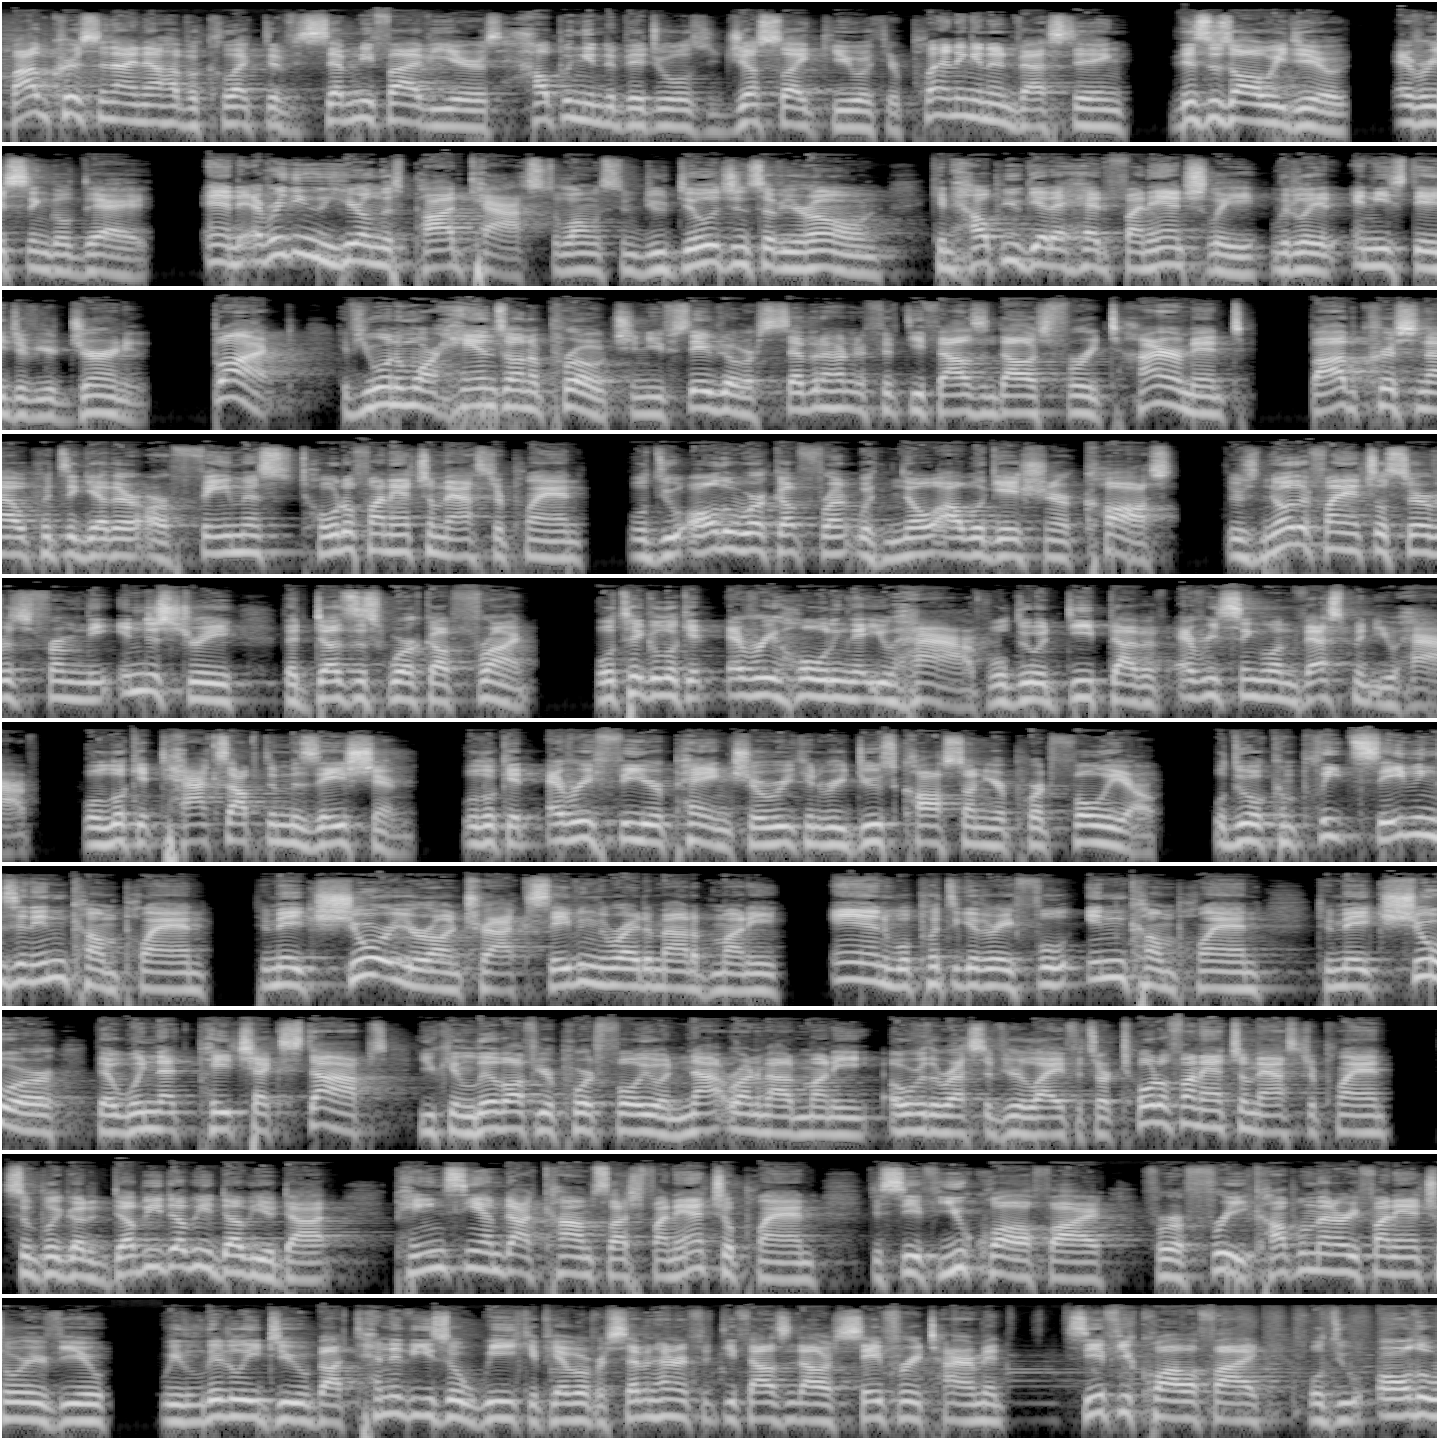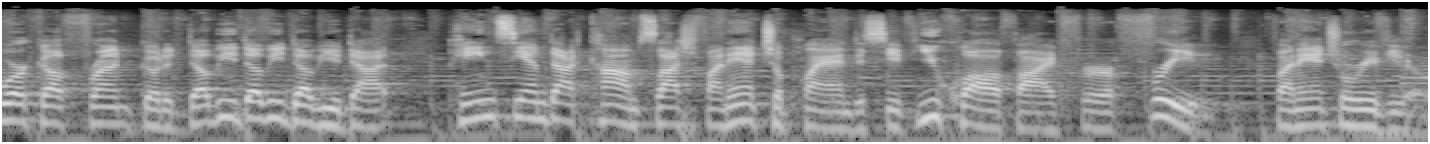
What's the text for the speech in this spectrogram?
Bob, Chris, and I now have a collective 75 years helping individuals just like you with your planning and investing. This is all we do every single day. And everything you hear on this podcast, along with some due diligence of your own, can help you get ahead financially, literally at any stage of your journey. But if you want a more hands on approach and you've saved over $750,000 for retirement, Bob, Chris, and I will put together our famous Total Financial Master Plan. We'll do all the work up front with no obligation or cost. There's no other financial service from the industry that does this work up front. We'll take a look at every holding that you have. We'll do a deep dive of every single investment you have. We'll look at tax optimization. We'll look at every fee you're paying, show where you can reduce costs on your portfolio. We'll do a complete savings and income plan to make sure you're on track, saving the right amount of money. And we'll put together a full income plan to make sure that when that paycheck stops, you can live off your portfolio and not run out of money over the rest of your life. It's our total financial master plan. Simply go to www.paynecm.com slash financial plan to see if you qualify for a free complimentary financial review we literally do about 10 of these a week. If you have over $750,000 saved for retirement, see if you qualify. We'll do all the work up front. Go to www.paynecm.com slash financial plan to see if you qualify for a free financial review.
